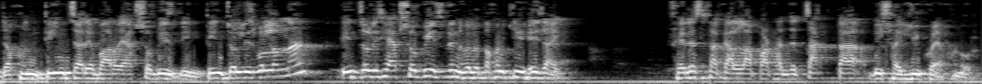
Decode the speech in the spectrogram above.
যখন তিন চারে বারো, একশো দিন, তিন চল্লিশ বললাম না? তিন চল্লিশে, একশো দিন হলো, তখন কি হয়ে যায়? ফেরেস্তাকে আল্লাহ পাঠান যে চারটা বিষয় লিখো এখন ওর।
